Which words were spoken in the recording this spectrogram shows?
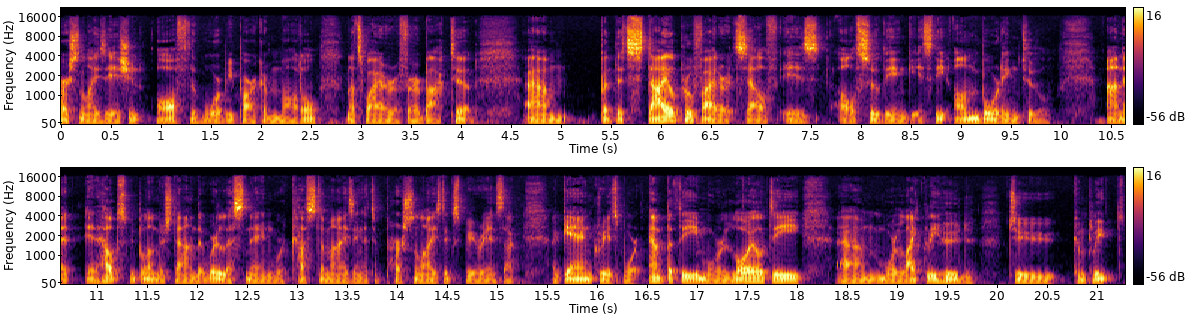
personalization off the Warby Parker model. And that's why I refer back to it. Um, but the style profiler itself is also the it's the onboarding tool and it, it helps people understand that we're listening, we're customizing, it's a personalized experience that again creates more empathy, more loyalty, um, more likelihood to complete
